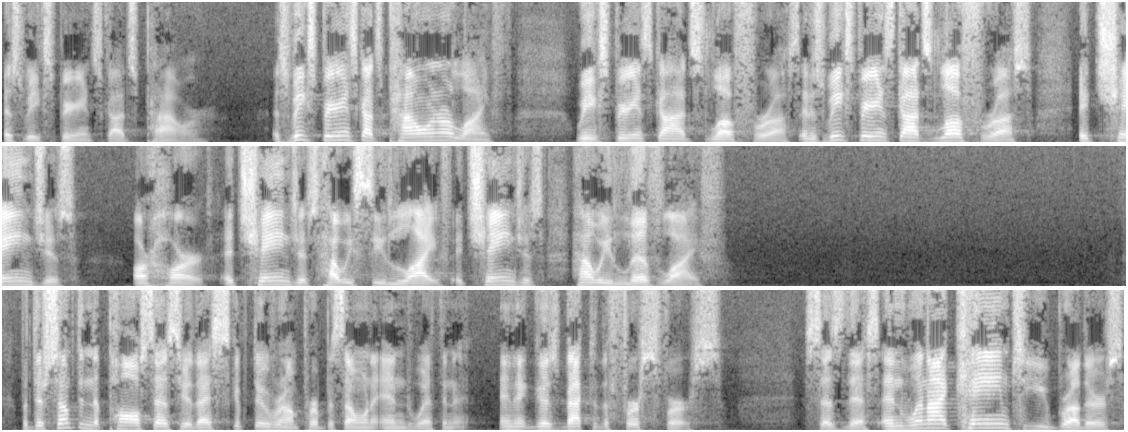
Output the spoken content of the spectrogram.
as we experience God's power. As we experience God's power in our life, we experience God's love for us. And as we experience God's love for us, it changes our heart. It changes how we see life. It changes how we live life. But there's something that Paul says here that I skipped over on purpose I want to end with, and it, and it goes back to the first verse. It says this And when I came to you, brothers,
